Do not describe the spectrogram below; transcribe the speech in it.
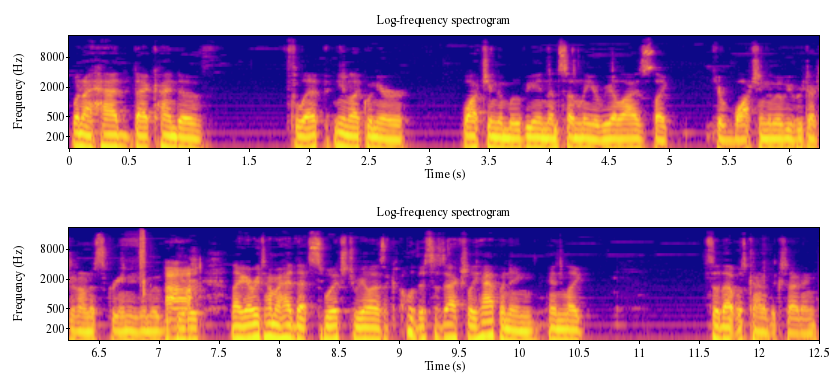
when I had that kind of flip, you know, like when you're watching a movie and then suddenly you realize like you're watching the movie projected on a screen in your movie Ah. theater. Like every time I had that switch to realize like, oh, this is actually happening, and like so that was kind of exciting.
